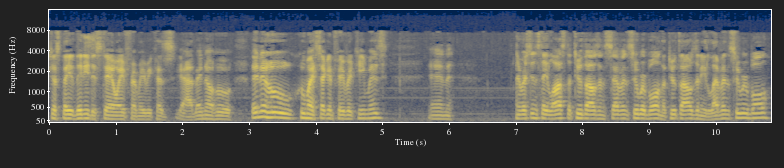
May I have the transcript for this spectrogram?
just they they need to stay away from me because yeah they know who they know who who my second favorite team is, and ever since they lost the 2007 Super Bowl and the 2011 Super Bowl.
